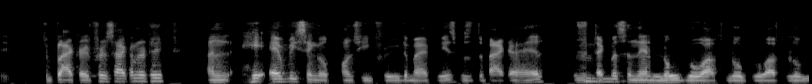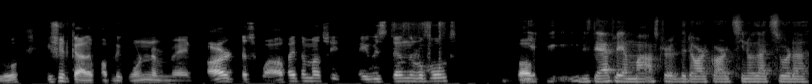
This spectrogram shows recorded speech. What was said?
you black out for a second or two. And he, every single punch he threw to my face was the back of the head. It was Mhm. ridiculous. And then low blow after low blow after low blow. He should have got a public warning, never mind. Or disqualified the he, he was doing the low blows. Well- Yeah, he was definitely a master of the dark arts, you know, that sort of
